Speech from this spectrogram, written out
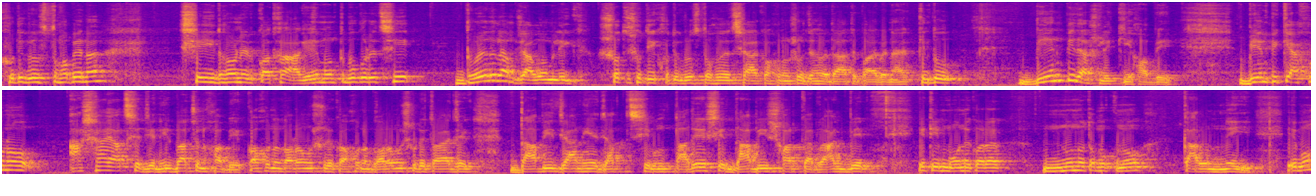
ক্ষতিগ্রস্ত হবে না, সেই ধরনের কথা আগেই মন্তব্য করেছি। ধরে নিলাম যে আওয়ামী লীগ সত্যি সত্যি ক্ষতিগ্রস্ত হয়েছে, আর কখনো সোজা হয়ে দাঁড়াতে পারবে না। কিন্তু বিএনপির আসলে কি হবে? বিএনপি কি এখনও আশায় আছে যে নির্বাচন হবে? কখনো নরম সুরে, কখনো গরম সুরে তারা যে দাবি জানিয়ে যাচ্ছে এবং তাদের সেই দাবি সরকার রাখবে, এটি মনে করার ন্যূনতম কোনো কারণ নেই। এবং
